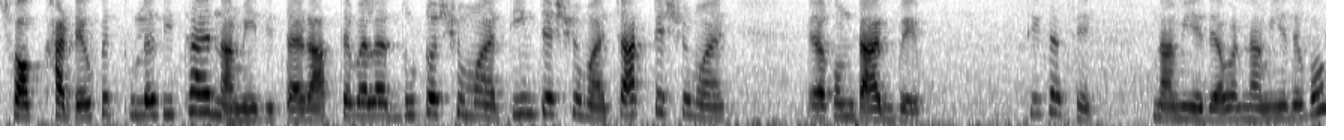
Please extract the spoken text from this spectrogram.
সব খাটে ওকে তুলে দিতে হয়, নামিয়ে দিতে হয়। রাত্রেবেলা দুটোর সময়, তিনটের সময়, চারটের সময় এরকম ডাকবে। ঠিক আছে? নামিয়ে দে, আবার নামিয়ে দেবো।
